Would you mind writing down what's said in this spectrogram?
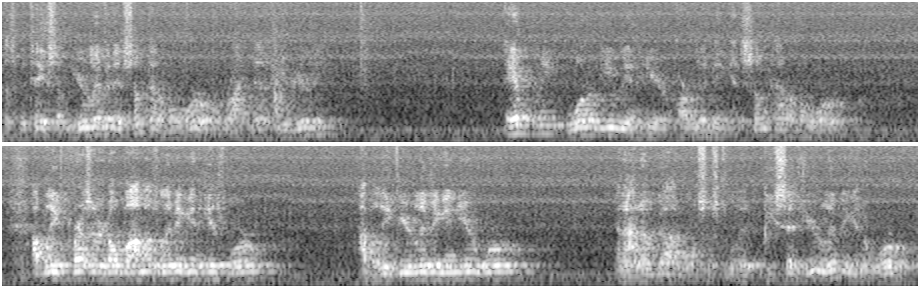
Let me tell you something. You're living in some kind of a world right now. You hear me? Every one of you in here are living in some kind of a world. I believe President Obama is living in his world. I believe you're living in your world. And I know God wants us to live. He says you're living in a world.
